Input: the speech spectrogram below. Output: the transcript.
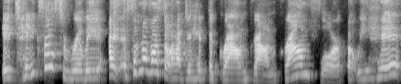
it takes us really I, some of us don't have to hit the ground ground ground floor but we hit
